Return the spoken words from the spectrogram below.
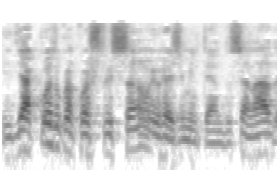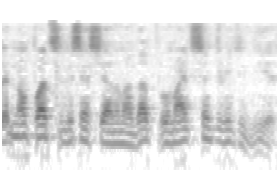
E, de acordo com a Constituição e o regime interno do Senado, ele não pode se licenciar no mandato por mais de 120 dias.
